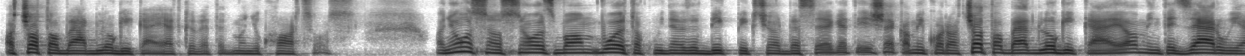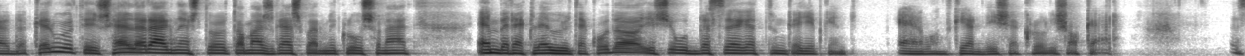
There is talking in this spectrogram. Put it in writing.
a csatabárd logikáját követed, mondjuk harcolsz. A 888-ban voltak úgynevezett big picture beszélgetések, amikor a csatabárd logikája, mint egy zárójelbe került, és Heller Ágnestől Tamás Gáspár Miklóson át emberek leültek oda, és jót beszélgettünk egyébként elvont kérdésekről is akár. Ez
